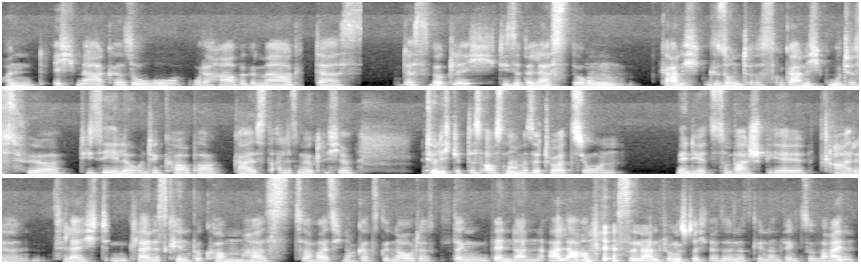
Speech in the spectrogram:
Und ich merke so oder habe gemerkt, dass das wirklich diese Belastung gar nicht gesund ist und gar nicht gut ist für die Seele und den Körper, Geist, alles Mögliche. Natürlich gibt es Ausnahmesituationen. Wenn du jetzt zum Beispiel gerade vielleicht ein kleines Kind bekommen hast, da weiß ich noch ganz genau, dass dann, wenn dann Alarm ist, in Anführungsstrichen, also wenn das Kind anfängt zu weinen,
